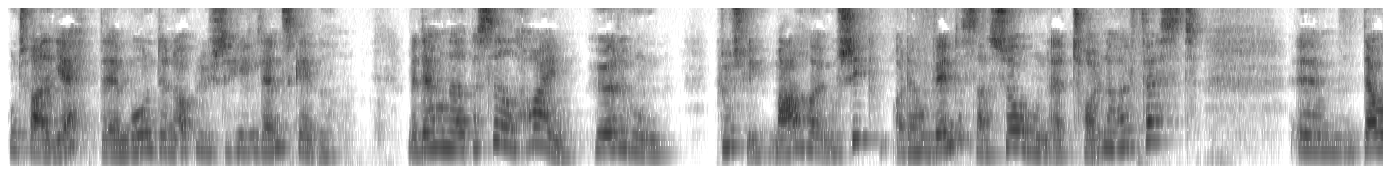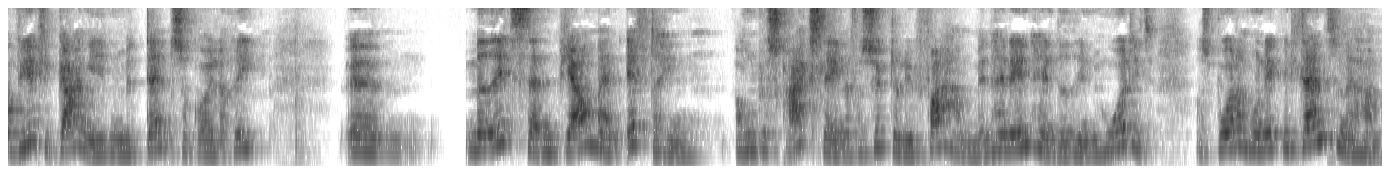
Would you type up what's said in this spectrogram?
Hun svarede ja, da månen den oplyste hele landskabet. Men da hun havde passeret højen, hørte hun pludselig meget høj musik, og da hun vendte sig, så hun, at troldene holdt fast. Øhm, der var virkelig gang i den med dans og gøjleri. Øhm, med et satte en bjergmand efter hende, og hun blev skrækslagen og forsøgte at løbe fra ham, men han indhentede hende hurtigt og spurgte, om hun ikke ville danse med ham.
